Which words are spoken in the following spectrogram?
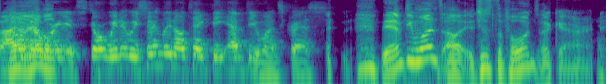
I don't know where you'd store. We, we certainly don't take the empty ones, Chris. the empty ones? Oh, it's just the full ones. Okay, all right.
